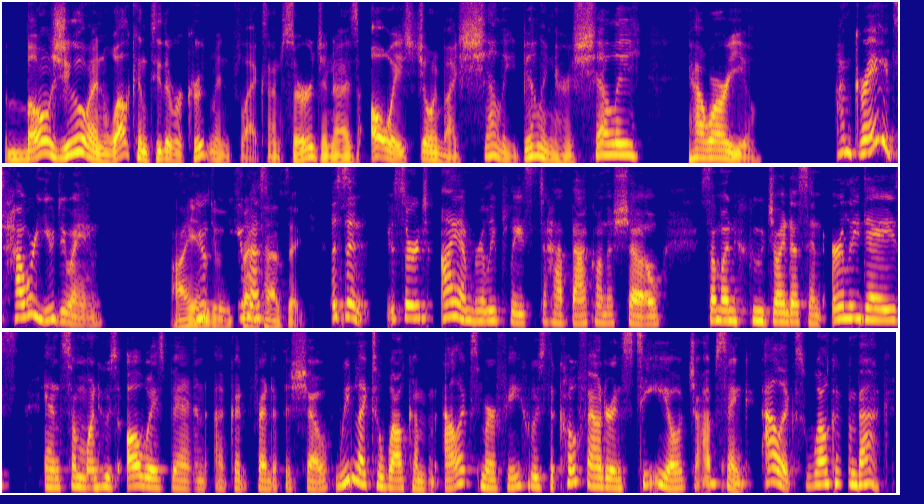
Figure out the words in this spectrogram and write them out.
Bonjour and welcome to the Recruitment Flex. I'm Serge, and as always, joined by Shelly Billinger. Shelly, how are you? I'm great. How are you doing? I am You- doing you must- fantastic. Listen, Serge, I am really pleased to have back on the show someone who joined us in early days and someone who's always been a good friend of the show. We'd like to welcome Alex Murphy, who's the co-founder and CEO of JobSync. Alex, welcome back.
